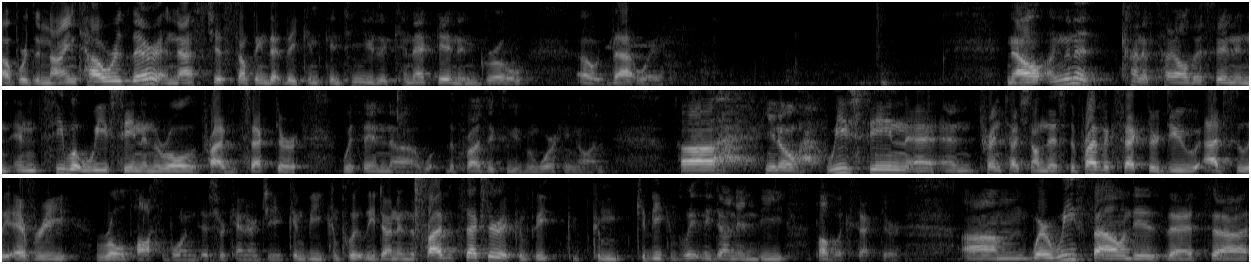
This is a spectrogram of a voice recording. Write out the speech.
upwards of nine towers there, and that's just something that they can continue to connect in and grow out that way. Now, I'm going to kind of tie all this in and, and, see what we've seen in the role of the private sector within uh, the projects we've been working on. Uh, you know, we've seen, and Trent touched on this, the private sector do absolutely every role possible in district energy. It can be completely done in the private sector, it can be, can, be completely done in the public sector. Um, where we found is that uh,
